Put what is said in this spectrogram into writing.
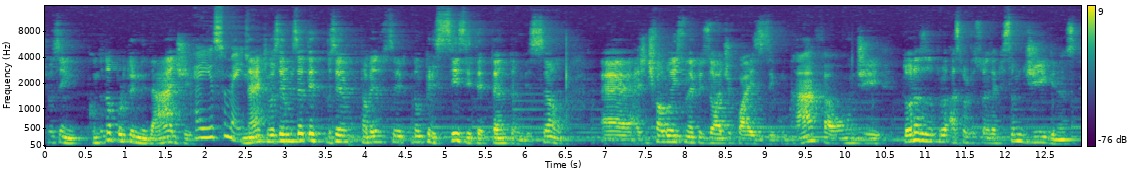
Tipo assim, com tanta oportunidade, É isso mesmo. né? Que você não precisa ter. Você, talvez você não precise ter tanta ambição. É, a gente falou isso no episódio com a Isis e com o Rafa, onde todas as pro- as profissões aqui são dignas.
